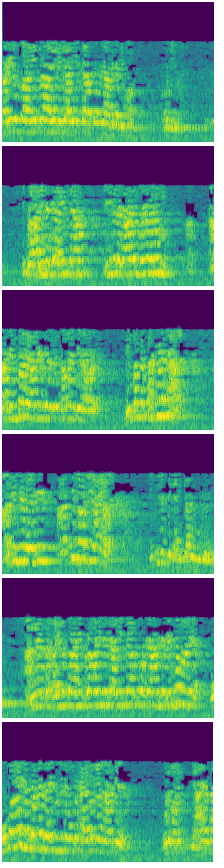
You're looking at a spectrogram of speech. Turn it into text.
ഖലീലുല്ലാഹി ഇബ്രാഹിം നബി അലൈഹി സ്വലാത്തു വിഭവം. ഇബ്രാഹിം നബി അലൈഹി സ്വലാം ജീവിതകാലം മുഴുവനും ആ ബിംബാരാധനത്തിലേക്ക് സമരം ചെയ്ത ആൾ ബിംബത്തെ തട്ടുടച്ച ആൾ അതിനു വേണ്ടി അത്തിവാദിയായ ആൾ ജീവിതത്തെ കഴിക്കാനും കൂടി അങ്ങനത്തെ ഹൈലുല്ലാഹി ഇബ്രാഹിം നബി അലൈഹി സ്വലാത്തു വസ്സലാമിന്റെ ബിംബമാണ് മൂവായിരം കൊല്ലം കഴിയുന്നതിന് മുമ്പ് ഡയറക്ടർ നാട്ടിയത് ഒരു മകൻ ന്യായമല്ല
